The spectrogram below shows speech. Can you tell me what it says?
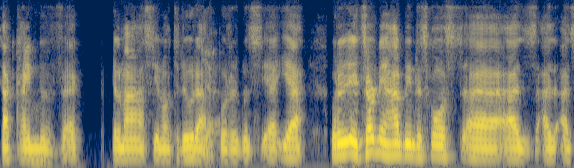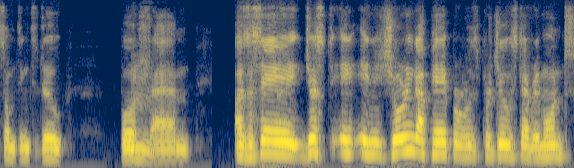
that kind of uh, mass, you know, to do that. Yeah. But it was yeah, yeah. But it, it certainly had been discussed uh, as, as, as something to do. But mm. um, as I say, just ensuring that paper was produced every month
